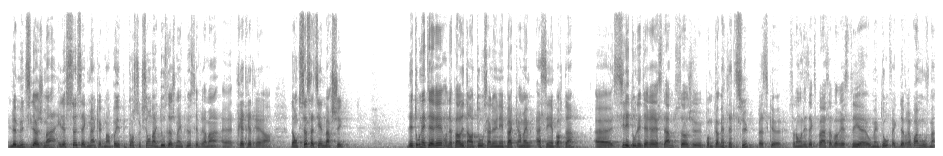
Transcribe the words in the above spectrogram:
le multilogement est le seul segment qui n'augmente pas. Il n'y a plus de construction dans les 12 logements et plus, c'est vraiment euh, très, très, très rare. Donc, ça, ça tient le marché. Les taux d'intérêt, on a parlé tantôt, ça a un impact quand même assez important. Euh, si les taux d'intérêt restent stables, ça, je ne vais pas me commettre là-dessus, parce que selon les experts, ça va rester euh, au même taux, fait qu'il ne devrait pas avoir de mouvement.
